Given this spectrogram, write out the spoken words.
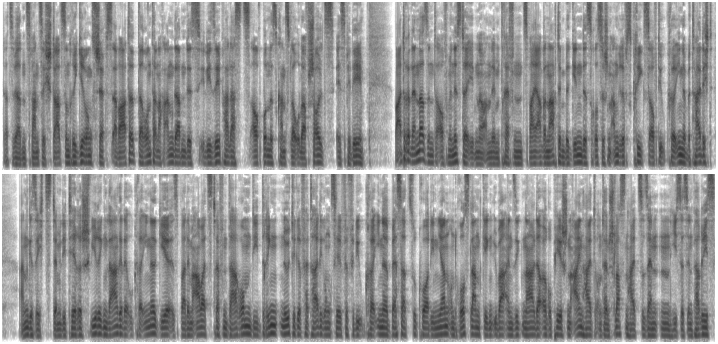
Dazu werden 20 Staats- und Regierungschefs erwartet, darunter nach Angaben des Élysée-Palasts auch Bundeskanzler Olaf Scholz, SPD. Weitere Länder sind auf Ministerebene an dem Treffen zwei Jahre nach dem Beginn des russischen Angriffskriegs auf die Ukraine beteiligt. Angesichts der militärisch schwierigen Lage der Ukraine gehe es bei dem Arbeitstreffen darum, die dringend nötige Verteidigungshilfe für die Ukraine besser zu koordinieren und Russland gegenüber ein Signal der europäischen Einheit und Entschlossenheit zu senden, hieß es in Paris.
